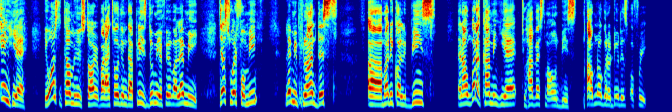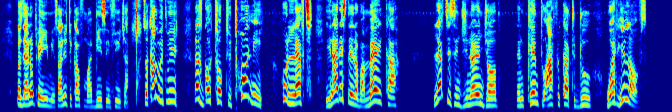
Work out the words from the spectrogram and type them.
in here. He wants to tell me his story, but I told him that please do me a favor, let me just wait for me. Let me plant this, um, how do you call it, beans. And I'm gonna come in here to harvest my own beans. I'm not gonna do this for free because they're not paying me. So I need to come for my beans in future. So come with me. Let's go talk to Tony, who left United States of America, left his engineering job, and came to Africa to do what he loves.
